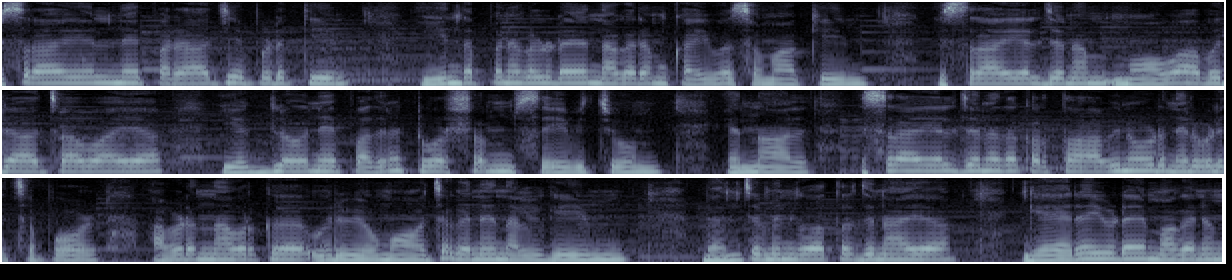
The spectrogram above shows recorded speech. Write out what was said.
ഇസ്രായേലിനെ പരാജയപ്പെടുത്തി ഈന്തപ്പനകളുടെ നഗരം കൈവശമാക്കി. ഇസ്രായേൽ ജനം മോവാബ് രാജാവായ യഗ്ലോനെ പതിനെട്ട് വർഷം സേവിച്ചു. എന്നാൽ ഇസ്രായേൽ ജനത കർത്താവിനോട് നിലവിളിച്ചപ്പോൾ അവിടുന്ന് അവർക്ക് ഒരു വിമോചകനെ നൽകി. ബെഞ്ചമിൻ ഗോത്രജനായ ഗേരയുടെ മകനും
